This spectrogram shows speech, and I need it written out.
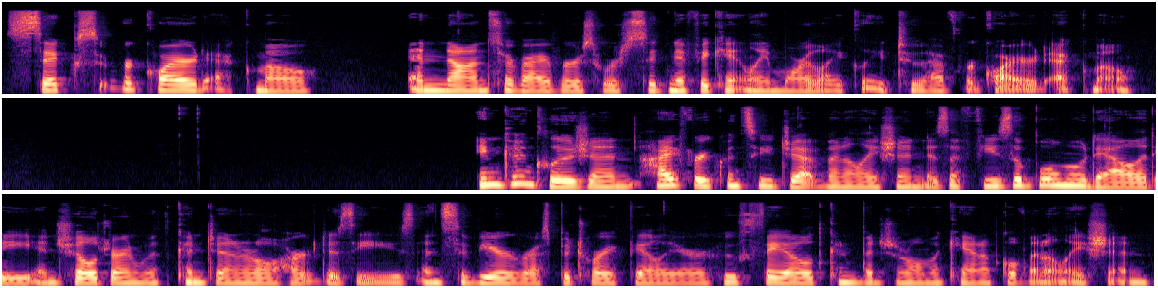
6 required ECMO, and non survivors were significantly more likely to have required ECMO. In conclusion, high frequency jet ventilation is a feasible modality in children with congenital heart disease and severe respiratory failure who failed conventional mechanical ventilation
